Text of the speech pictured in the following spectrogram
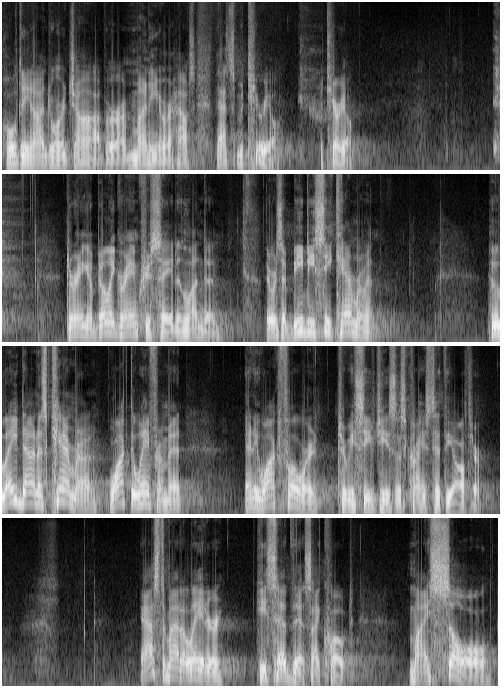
holding on to our job or our money or our house. That's material. Material. During a Billy Graham crusade in London, there was a BBC cameraman who laid down his camera, walked away from it, and he walked forward to receive Jesus Christ at the altar. Asked about it later, he said this I quote, My soul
